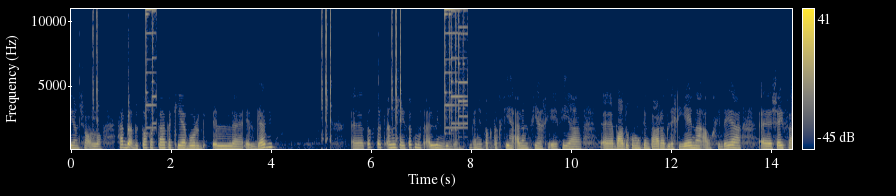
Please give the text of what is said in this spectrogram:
جاية إن شاء الله. هبدأ بالطاقة بتاعتك يا برج ال- الجدي. طاقتك أنا شايفاك متألم جدا. يعني طاقتك فيها ألم فيها خي... فيها آه، بعضكم ممكن تعرض لخيانة أو خداع. آه، شايفة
